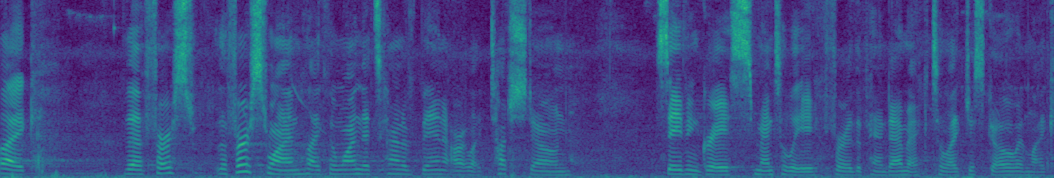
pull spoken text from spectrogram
Like the first, the first one, like the one that's kind of been our like touchstone, saving grace mentally for the pandemic to like just go and like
